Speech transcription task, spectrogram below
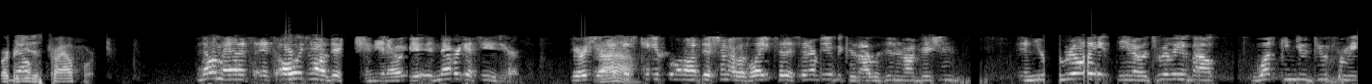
or did Nope. you just try out for it? No, man, it's it's always an audition. You know, it, it never gets easier. You're, you're, Ah. I just came from an audition. I was late to this interview because I was in an audition, and you really, you know, it's really about what can you do for me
